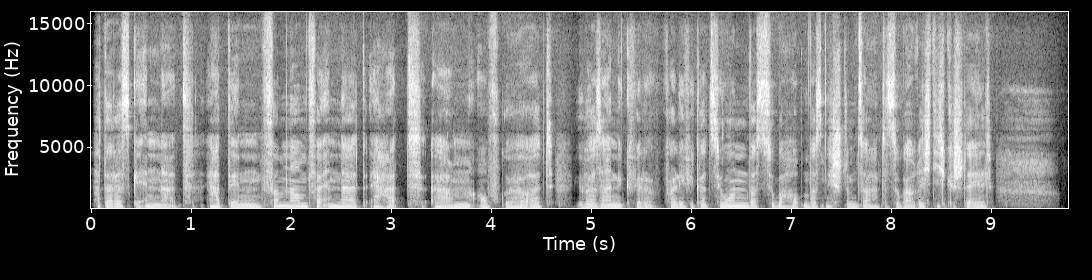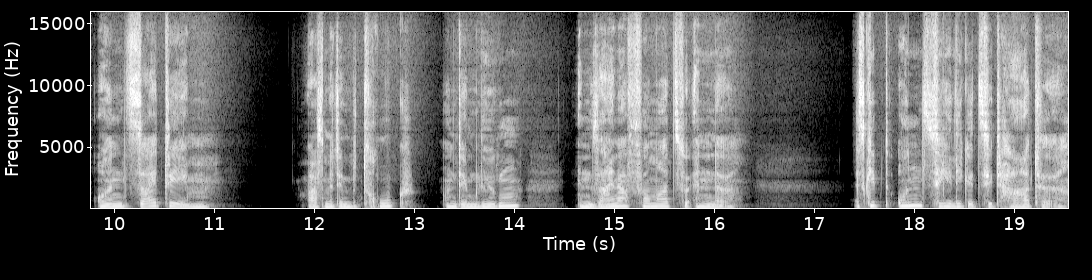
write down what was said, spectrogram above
hat er das geändert. Er hat den Firmennamen verändert, er hat ähm, aufgehört, über seine Qualifikationen was zu behaupten, was nicht stimmt, sondern hat es sogar richtig gestellt. Und seitdem war es mit dem Betrug und dem Lügen in seiner Firma zu Ende. Es gibt unzählige Zitate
